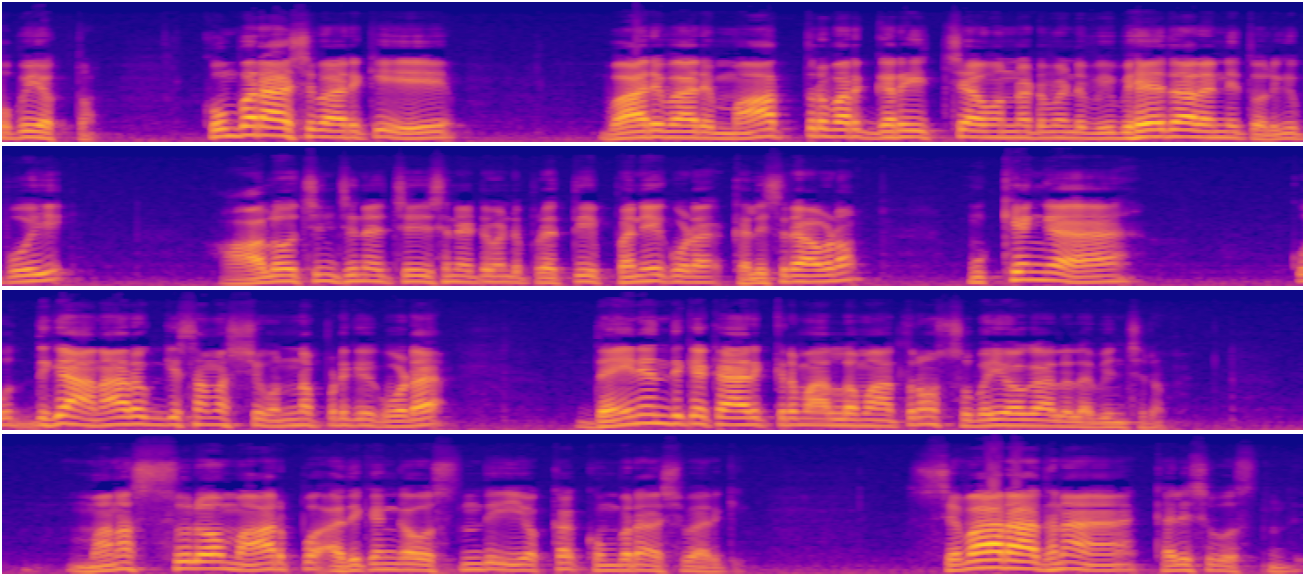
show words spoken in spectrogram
ఉపయుక్తం. కుంభరాశి వారికి వారి వారి మాతృవర్గరీత్యా ఉన్నటువంటి విభేదాలన్నీ తొలగిపోయి ఆలోచించిన చేసినటువంటి ప్రతి పని కూడా కలిసి రావడం. ముఖ్యంగా కొద్దిగా అనారోగ్య సమస్య ఉన్నప్పటికీ కూడా దైనందిక కార్యక్రమాల్లో మాత్రం శుభయోగాలు లభించడం. మనస్సులో మార్పు అధికంగా వస్తుంది ఈ యొక్క కుంభరాశి వారికి. శివారాధన కలిసి వస్తుంది.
